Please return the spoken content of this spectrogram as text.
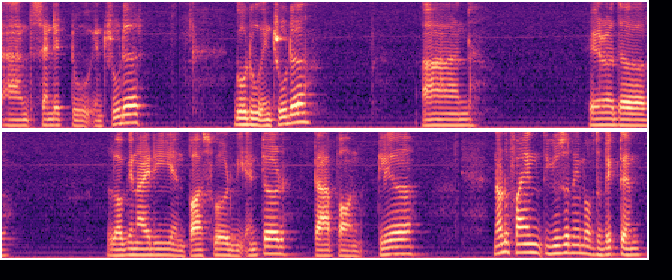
and send it to intruder. Go to intruder. And here are the login id and password we entered. Tap on clear. Now to find username of the victim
